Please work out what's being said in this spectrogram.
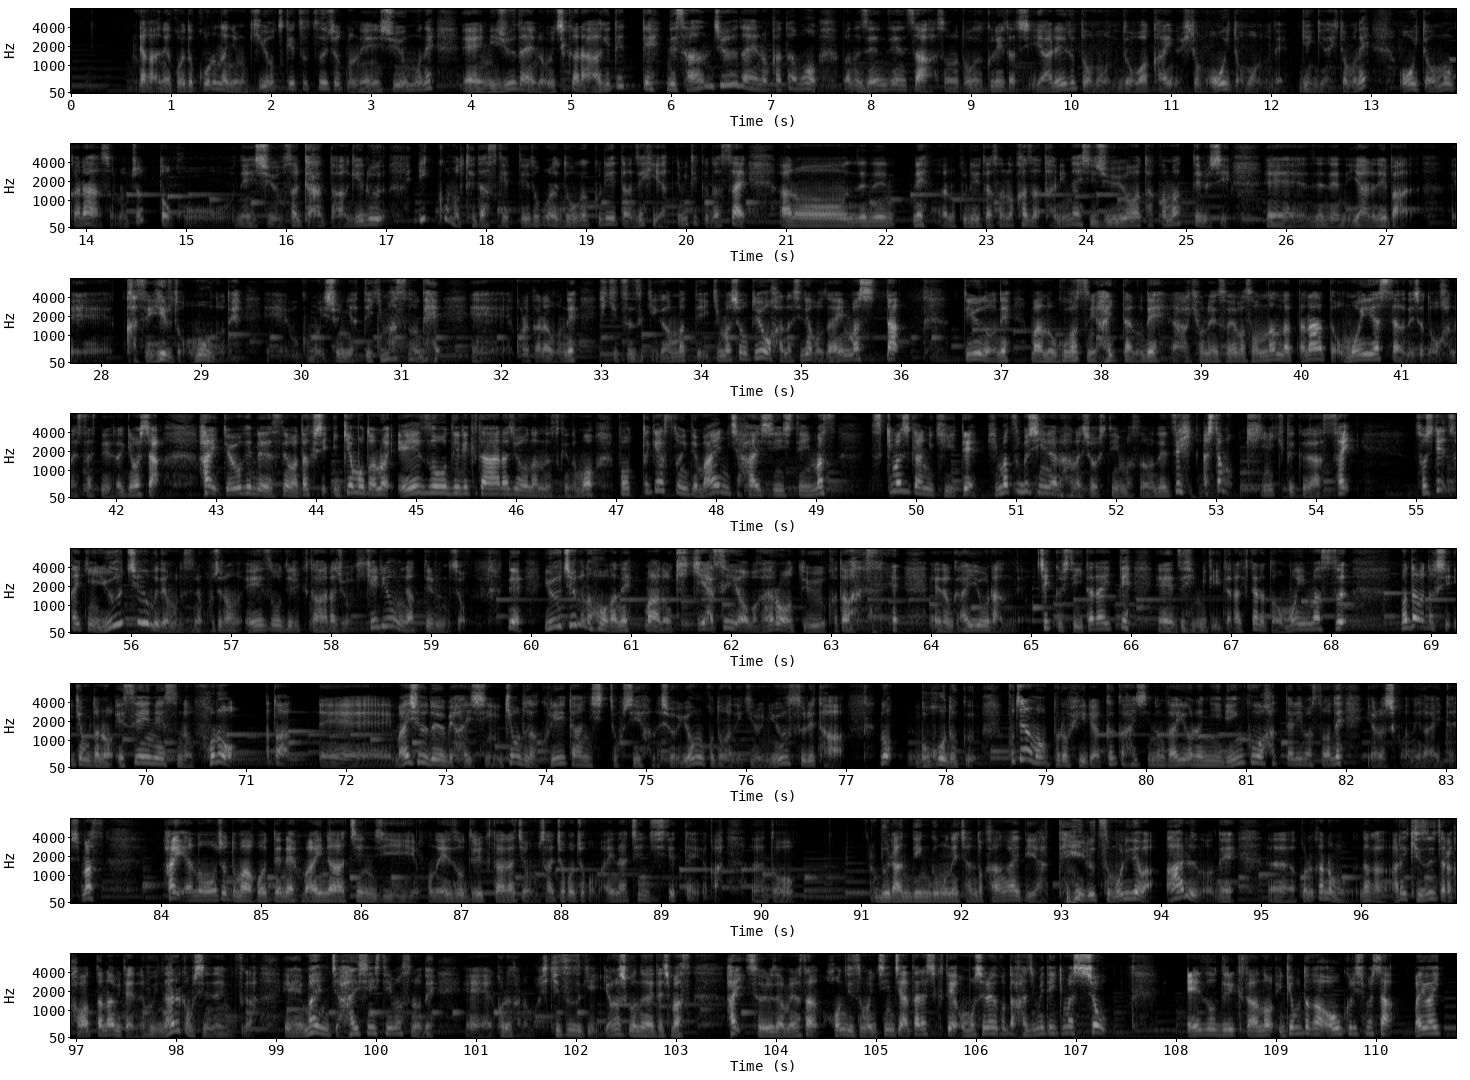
だからね、こういったコロナにも気をつけつつ、ちょっと年収もね、えー、20代のうちから上げてって、で、30代の方も、まだ全然さ、その動画クリエイターとしてやれると思うので、お若いの人も多いと思うので、元気な人もね、多いと思うから、そのちょっとこう、年収をさ、ガンと上げる、一個の手助けっていうところで動画クリエイターぜひやってみてください。あのー、全然ね、あの、クリエイターさんの数は足りないし、需要は高まってるし、えー、全然やれば、えー、稼げると思うので、えー、僕も一緒にやっていきますので、えー、これからもね、引き続き頑張っていきましょうというお話でございました。っていうのをね、まあ、あの、5月に入ったので、あ去年そういえばそんなんだったなと思い出したので、ちょっとお話しさせていただきました。はい、というわけでですね、私、池本の映像ディレクターラジオなんですけども、ポッドキャストにて毎日配信しています。隙間時間に聞いて、暇つぶしになる話をしていますので、ぜひ明日も聞きに来てください。そして最近 YouTube でもですね、こちらの映像ディレクターラジオを聞けるようになっているんですよ。で、YouTube の方がね、まあ、あの、聞きやすいよ、バカ野郎っていう方はですね、えっー、概要欄でチェックしていただいて、えー、ぜひ見ていただけたらと思います。また私、池本の SNS のフォロー、あとは、えー、毎週土曜日配信、池本がクリエイターに知ってほしい話を読むことができるニュースレターのご購読。こちらもプロフィールや各配信の概要欄にリンクを貼ってありますので、よろしくお願いいたします。はい、あの、ちょっとまあこうやってね、マイナーチェンジ、この映像ディレクターラジオもさ、ちょこちょこマイナーチェンジしてったりとか、あと、ブランディングもね、ちゃんと考えてやっているつもりではあるので、これからもなんか、あれ気づいたら変わったなみたいな風になるかもしれないんですが、えー、毎日配信していますので、えー、これからも引き続きよろしくお願いいたします。はい、それでは皆さん、本日も一日新しくて面白いこと始めていきましょう。映像ディレクターの池本がお送りしました。バイバイ。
